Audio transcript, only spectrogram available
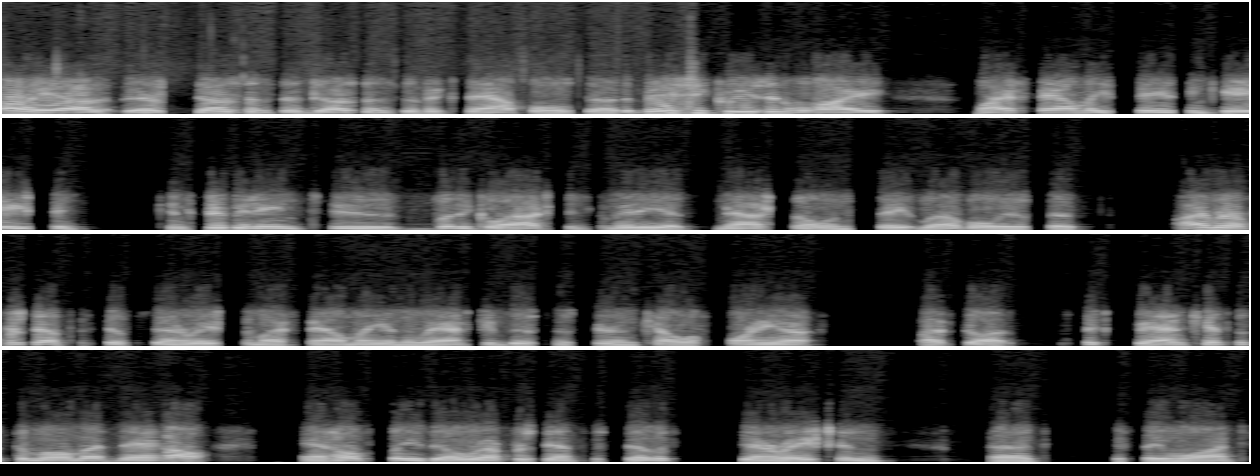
Oh, yeah. There's dozens and dozens of examples. Uh, the basic reason why my family stays engaged in contributing to political action committee at national and state level is that I represent the fifth generation of my family in the ranching business here in California. I've got six grandkids at the moment now, and hopefully they'll represent the seventh generation uh, if they want to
